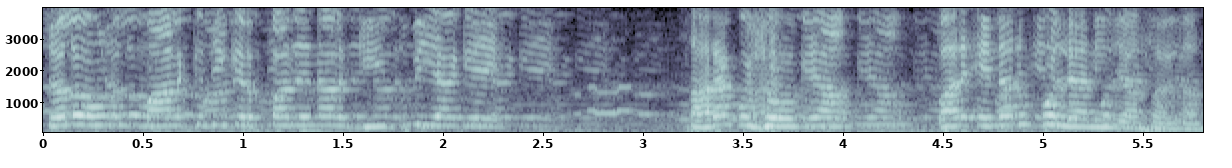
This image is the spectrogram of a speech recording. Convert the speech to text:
ਚਲੋ ਹੁਣ ਮਾਲਕ ਦੀ ਕਿਰਪਾ ਦੇ ਨਾਲ ਗੀਤ ਵੀ ਆ ਗਏ। ਸਾਰਾ ਕੁਝ ਹੋ ਗਿਆ, ਪਰ ਇਹਨਾਂ ਨੂੰ ਭੁੱਲਿਆ ਨਹੀਂ ਜਾ ਸਕਦਾ।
